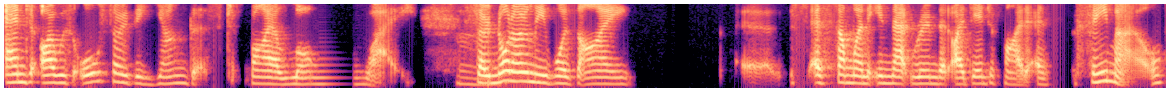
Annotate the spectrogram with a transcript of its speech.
And I was also the youngest by a long way. Mm. So not only was I as someone in that room that identified as female,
